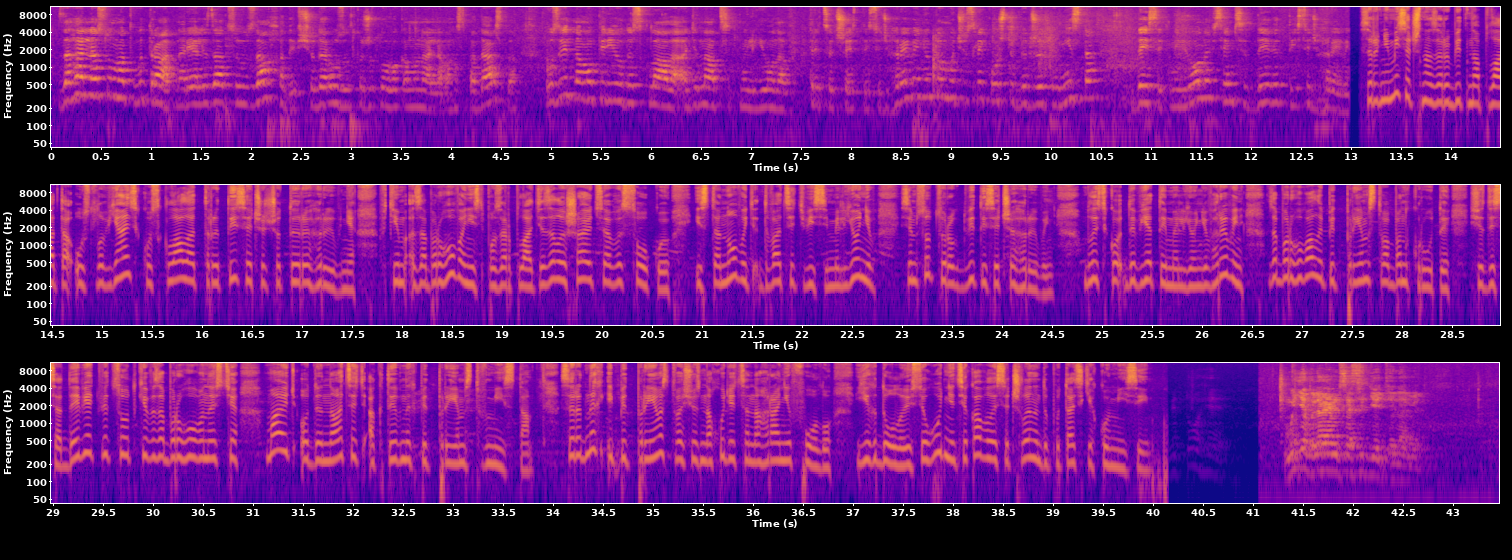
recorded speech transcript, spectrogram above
Загальна сума витрат на реалізацію заходів щодо розвитку житлово-комунального господарства у звітному періоді склала 11 мільйонів 36 тисяч гривень, у тому числі кошти бюджету міста 10 мільйонів 79 тисяч гривень. Середньомісячна заробітна плата у Слов'янську склала 3004 гривні. Втім, заборгованість по зарплаті залишається високою і становить 28 мільйонів 742 тисячі гривень. Близько 9 мільйонів гривень заборгували підприємства банкрути. 69% заборгованості мають 11 активних підприємств міста. Серед них і підприємства, що знаходяться на грані фолу. Їх долею сьогодні цікавилися члени депутатських комісій. Мы являемся свидетелями.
